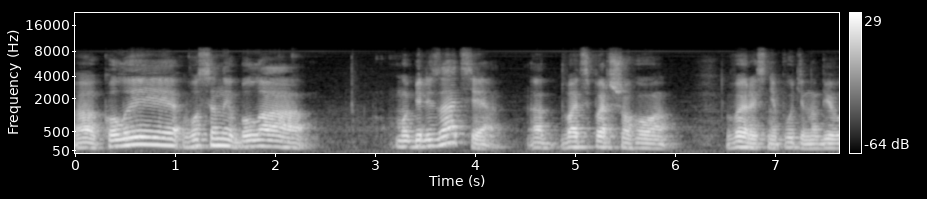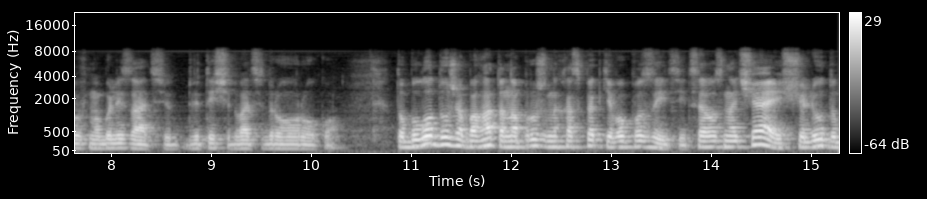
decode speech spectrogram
Е, Коли восени була мобілізація, е, 21 вересня Путін об'явив мобілізацію 2022 року, то було дуже багато напружених аспектів опозиції. Це означає, що люди,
